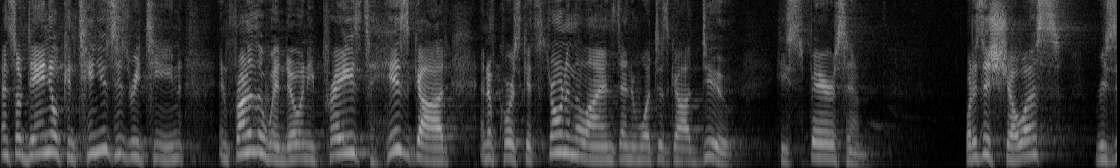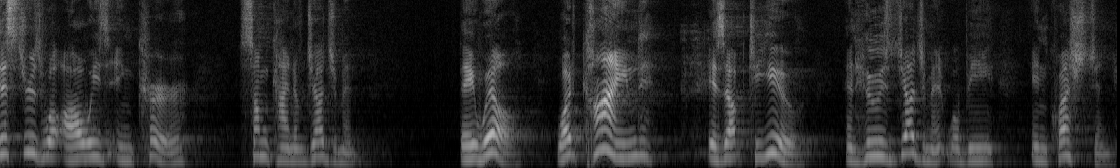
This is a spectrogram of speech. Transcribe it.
And so Daniel continues his routine in front of the window and he prays to his God and, of course, gets thrown in the lion's den. And what does God do? He spares him. What does this show us? Resistors will always incur some kind of judgment. They will. What kind is up to you, and whose judgment will be in question.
